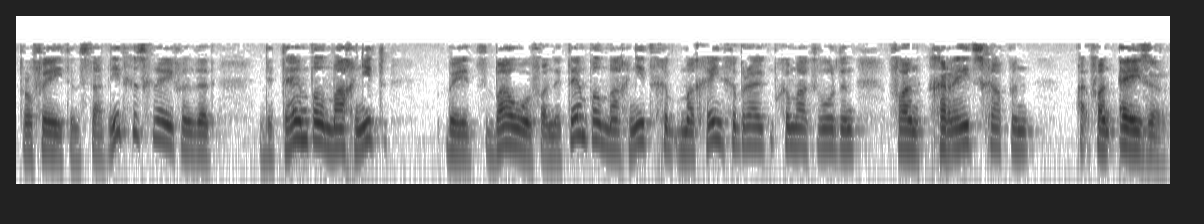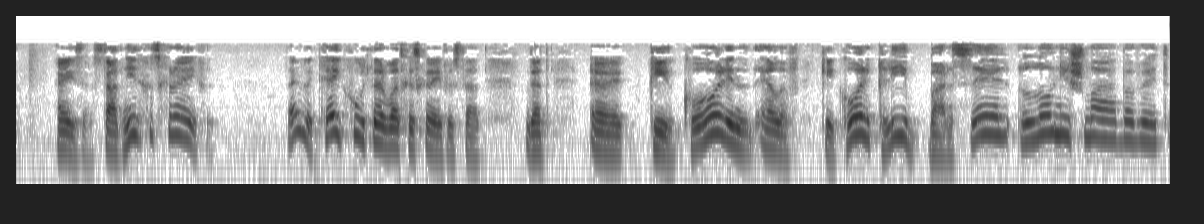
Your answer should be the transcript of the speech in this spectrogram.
profeten, staat niet geschreven dat de tempel mag niet bij het bouwen van de tempel mag, niet, mag geen gebruik gemaakt worden van gereedschappen eh, van ijzer. IJzer staat niet geschreven. Kijk goed naar wat geschreven staat. Dat uh, kikol in 11, kikol kli barcel lonishma bavet.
